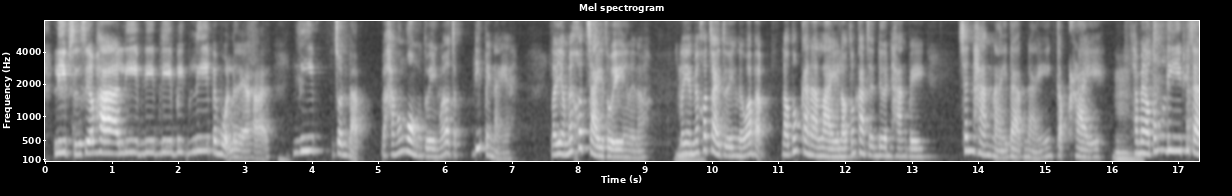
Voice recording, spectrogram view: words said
ๆรีบซื้อเสื้อผ้า รีบรีบรีบรีบรีบไปหมดเลยอะค่ะ รีบจนแบบบางครั้งก็งงตัวเองว่าเราจะรีบไปไหนอะเรายังไม่เข้าใจตัวเองเลยเนาะเรายังไม่เข้าใจตัวเองเลยว่าแบบเราต้องการอะไรเราต้องการจะเดินทางไป เส้นทางไหนแบบไหนกับใครอืมทำไมเราต้องรีบที่จะ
